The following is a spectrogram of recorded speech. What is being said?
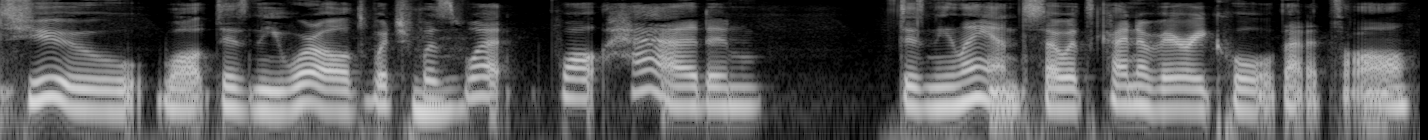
to Walt Disney World, which was Mm-hmm. what Walt had in Disneyland. So it's kind of very cool that it's all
